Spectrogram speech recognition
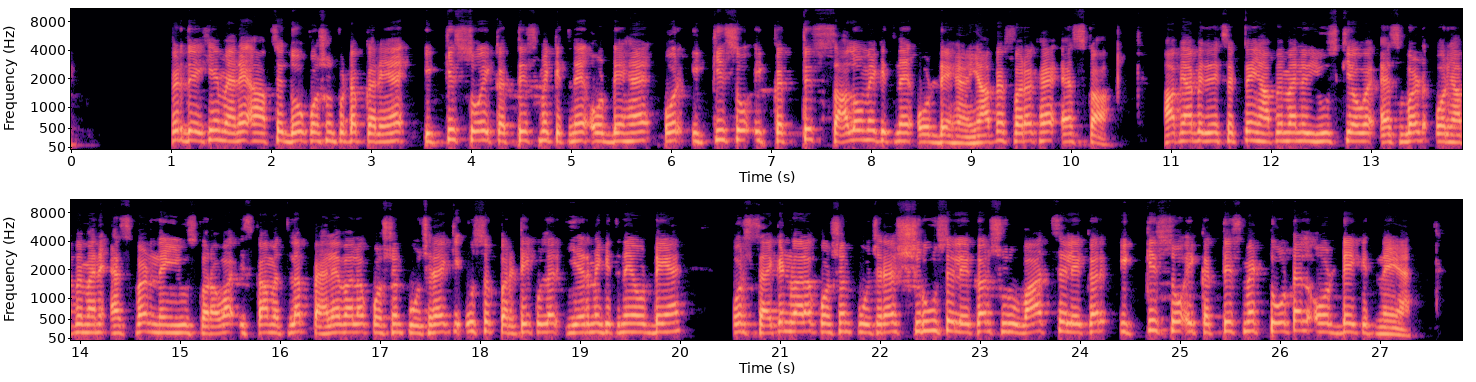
फिर देखिए, मैंने आपसे दो क्वेश्चन पुटअप करे हैं। 2131 में कितने ओडे हैं और 2131 सालों में कितने ओडे हैं? यहाँ पे फ़र्क है एस का। आप यहाँ पे देख सकते हैं, यहाँ पे मैंने यूज़ किया हुआ एस वर्ड और यहाँ पे मैंने एस वर्ड नहीं यूज़ करा हुआ। इसका मतलब पहले वाला क्वेश्चन पूछ रहा है कि उस पर्टिकुलर ईयर में कितने ओडे हैं? और सेकंड वाला क्वेश्चन पूछ रहा है, शुरू से लेकर, शुरुआत से लेकर 2131 में टोटल ओडे कितने हैं?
